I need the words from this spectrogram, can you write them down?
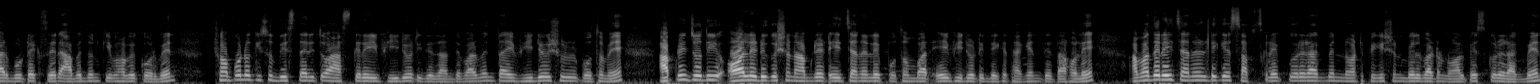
আর বুটেক্সের আবেদন কীভাবে করবেন, সম্পূর্ণ কিছু বিস্তারিত আজকের এই ভিডিওটিতে জানতে পারবেন। তাই ভিডিও শুরুর প্রথমে আপনি যদি অল এডুকেশন আপডেট এই চ্যানেলে প্রথমবার এই ভিডিওটি দেখে থাকেন তাহলে আমাদের এই চ্যানেলটিকে সাবস্ক্রাইব করে রাখবেন, notification bell button all press করে রাখবেন,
